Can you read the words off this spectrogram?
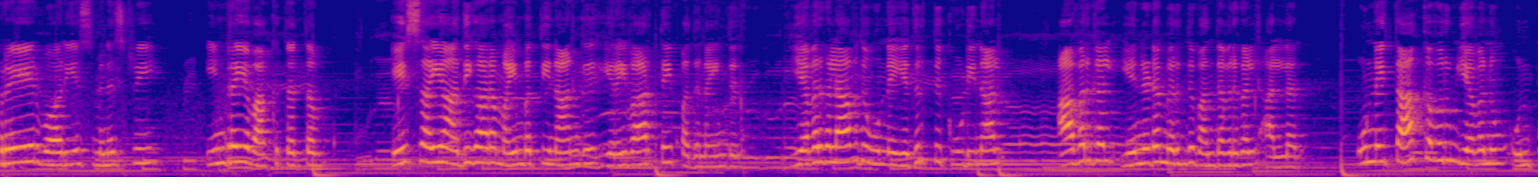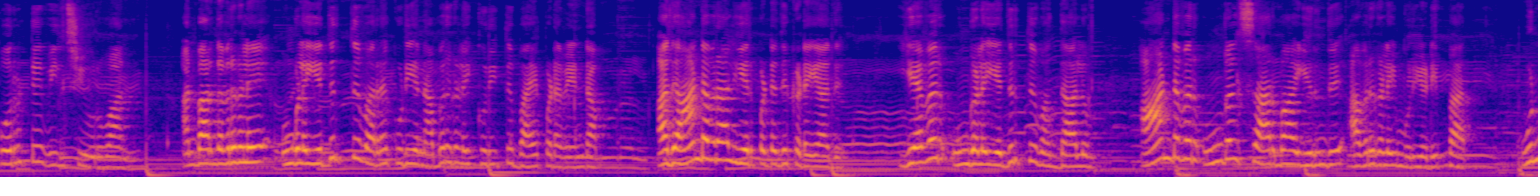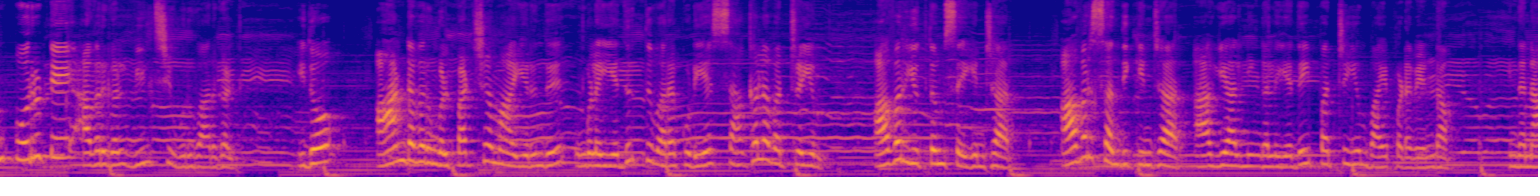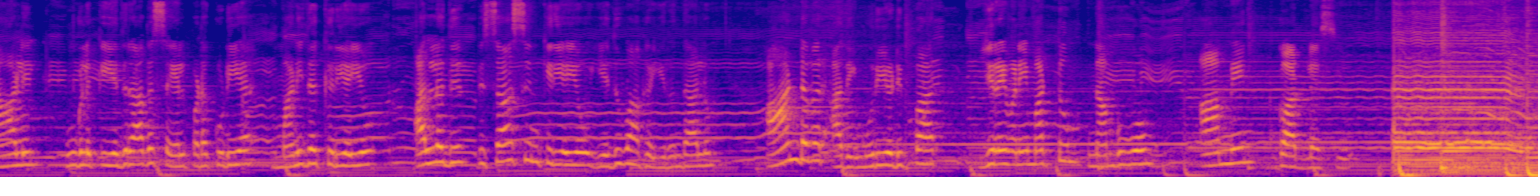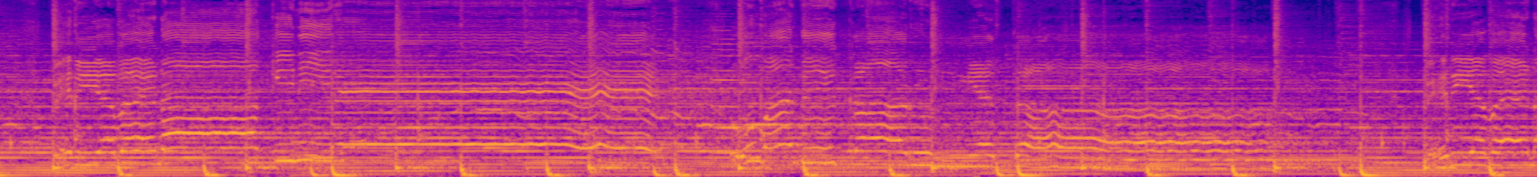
Prayer warriors ministry இன்றைய வாக்குத்தத்தம். ஏசாயா அதிகாரம் ஐம்பத்தி நான்கு இறைவார்த்தை பதினைந்து. எவர்களாவது உன்னை எதிர்த்து கூடினால் அவர்கள் என்னிடமிருந்து வந்தவர்கள் அல்லர். உன்னை தாக்க வரும் எவனும் உன் பொருட்டு வீழ்ச்சியுறுவான் அன்பார்ந்தவர்களே உங்களை எதிர்த்து வரக்கூடிய நபர்களை குறித்து பயப்பட வேண்டாம். அது ஆண்டவரால் ஏற்பட்டது கிடையாது. எவர் உங்களை எதிர்த்து வந்தாலும் ஆண்டவர் உங்கள் சார்பாய் இருந்து அவர்களை முறியடிப்பார். உன் பொருட்டே அவர்கள் வீழ்ச்சி உருவார்கள். இதோ ஆண்டவர் உங்கள் பட்சமாயிருந்து உங்களை எதிர்த்து வரக்கூடிய சகலவற்றையும் அவர் யுத்தம் செய்கின்றார். அவர் சந்திக்கின்றார். ஆகையால் நீங்கள் எதை பற்றியும் பயப்பட வேண்டாம். இந்த நாளில் உங்களுக்கு எதிராக செயல்படக்கூடிய மனித கிரியையோ அல்லது பிசாசின் கிரியையோ எதுவாக இருந்தாலும் ஆண்டவர் அதை முறியடிப்பார். இறைவனை மட்டும் நம்புவோம். ஆமேன். காட் பிளஸ் யூ பெரியவனாக்கி நீரே பெரியவன்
